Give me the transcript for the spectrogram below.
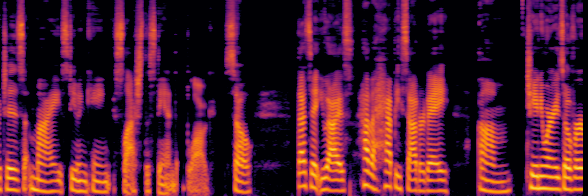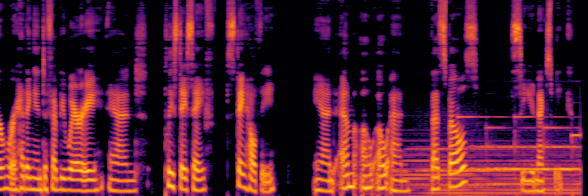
which is my Stephen King slash The Stand blog. So that's it, you guys. Have a happy Saturday. Um, January is over. We're heading into February. And please stay safe, stay healthy. And M O O N. That spells see you next week.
